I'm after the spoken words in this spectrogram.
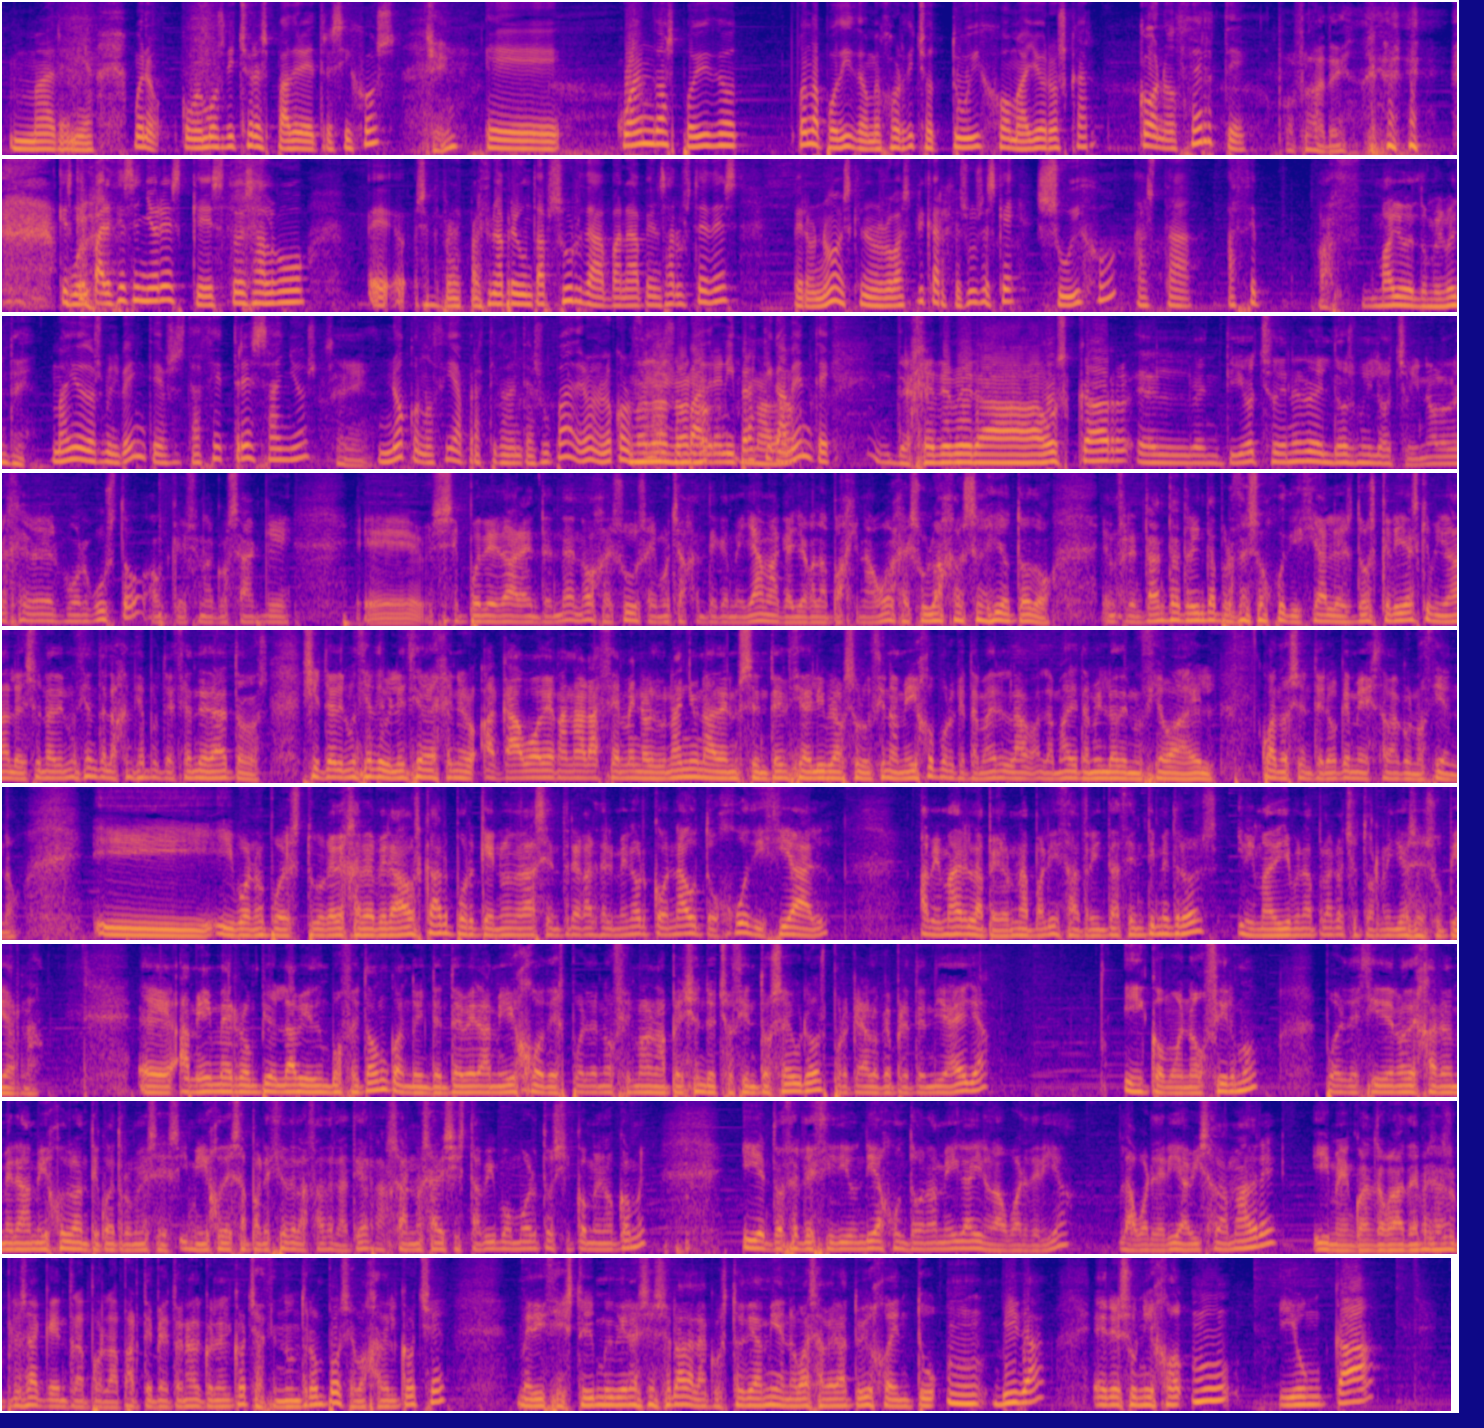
Madre mía. Bueno, como hemos dicho, eres padre de tres hijos. Sí. Eh, ¿cuándo has podido, cuándo ha podido, mejor dicho, tu hijo mayor, Oscar, conocerte? Pues fíjate. Que es que parece, señores, que esto es algo. Eh, parece una pregunta absurda, van a pensar ustedes, pero no, es que nos lo va a explicar Jesús. Es que su hijo, hasta hace mayo del 2020. mayo de 2020, o sea, hasta hace tres años, Sí. no conocía prácticamente a su padre. No conocía No, no, a su padre ni nada. prácticamente. Dejé de ver a Oscar el 28 de enero del 2008 y no lo dejé de ver por gusto, aunque es una cosa que eh, se puede dar a entender, ¿no? Jesús, hay mucha gente que me llama, que ha llegado a la página web, Jesús lo ha conseguido todo, enfrentante a 30 procesos judiciales, dos querellas criminales, una denuncia ante la Agencia de Protección de Datos, siete denuncias de violencia de género. Acabo de ganar hace menos de un año una sentencia de libre absolución a mi hijo porque también la, madre también lo denunciaba a él cuando se enteró que me estaba conociendo. Y, y bueno, pues tuve que dejar de ver a Oscar porque en una de las entregas del menor con auto judicial, a mi madre la pegaron una paliza a 30 centímetros y mi madre lleva una placa ocho tornillos en su pierna. Eh, a mí me rompió el labio de un bofetón cuando intenté ver a mi hijo después de no firmar una pensión de 800 euros, porque era lo que pretendía ella. Y como no firmo, pues decide no dejar de ver a mi hijo durante cuatro meses. Y mi hijo desapareció de la faz de la tierra. O sea, no sabe si está vivo o muerto, si come o no come. Y entonces decidí un día junto a una amiga ir a la guardería. La guardería avisa a la madre y me encuentro con la tremenda sorpresa que entra por la parte peatonal con el coche haciendo un trompo, se baja del coche, me dice, estoy muy bien asesorada, la custodia mía, no vas a ver a tu hijo en tu mm, vida, eres un hijo mm, y un K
